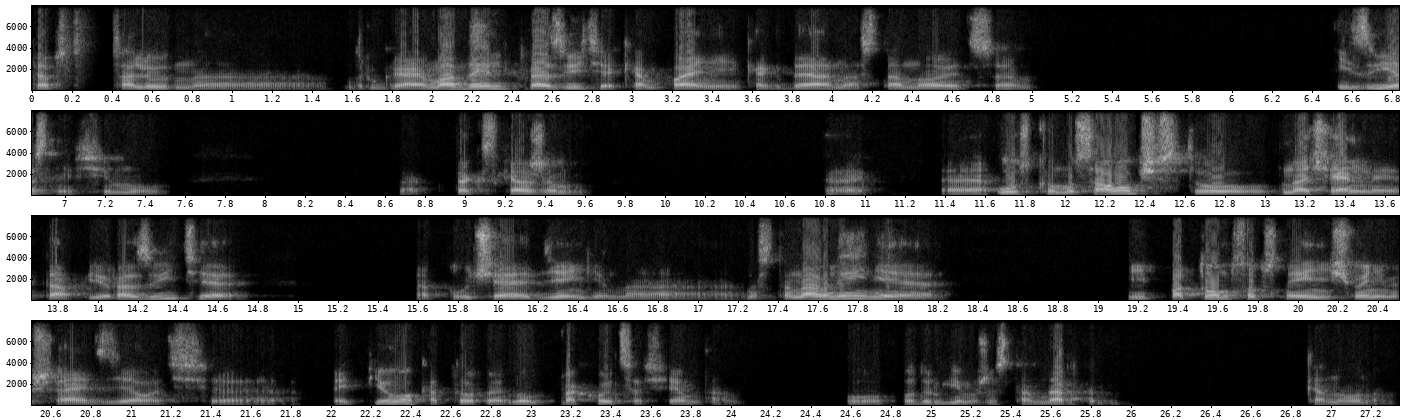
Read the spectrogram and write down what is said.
абсолютно другая модель развития компании, когда она становится известной всему, так, так скажем, э, э, узкому сообществу в начальный этап ее развития, э, получает деньги на, на становление, И потом, собственно, ей ничего не мешает сделать э, IPO, которое ну, проходит совсем там по, по другим уже стандартам, канонам.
